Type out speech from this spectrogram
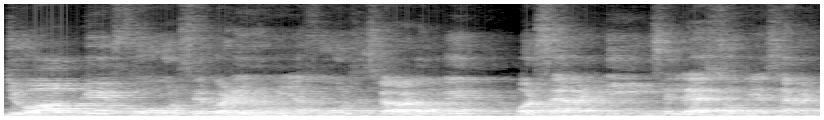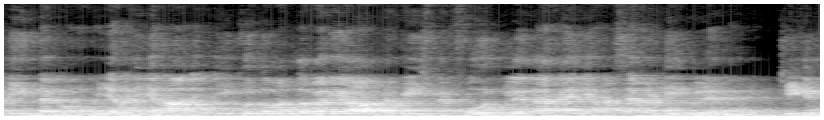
जो आपके फोर से बड़े होंगे या फोर से स्टार्ट होंगे, और सेवनटीन से लेस होंगे या सेवनटीन तक होंगे। यहाँ यहाँ इक्वल का मतलब है कि आपने बीच में फोर भी लेना है, यहाँ सेवनटीन भी लेना है। ठीक है?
